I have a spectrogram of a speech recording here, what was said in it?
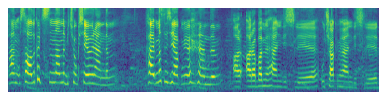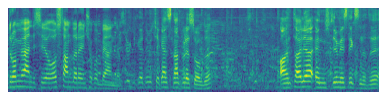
Hem sağlık açısından da birçok şey öğrendim. Kalp masajı yapmayı öğrendim. Ar- araba mühendisliği, uçak mühendisliği, drone mühendisliği o standları en çok beğendim. Çok dikkatimi çeken stand burası oldu. Antalya Endüstri Meslek Sınavı.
